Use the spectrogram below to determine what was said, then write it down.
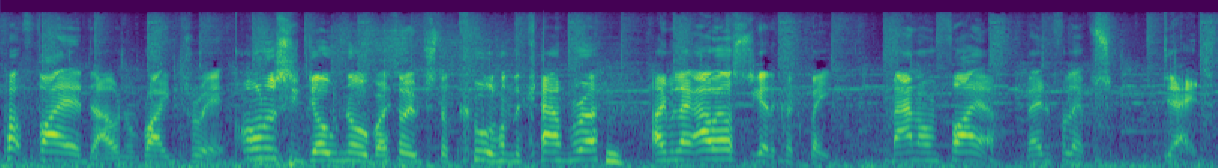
put fire down and ride through it? Honestly don't know, but I thought it would just look cool on the camera. Hmm. I mean like, how else do you get a clickbait? Man on fire, Ben Phillips, dead.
